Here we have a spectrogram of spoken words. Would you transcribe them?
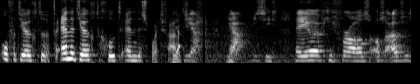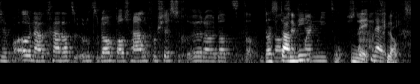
of het jeugd, en het jeugdtegoed en de sportvouchers. Ja, ja, precies. Hey, heel eventjes voor als, als ouders zeggen van, oh nou, ik ga dat Rotterdam pas halen voor 60 euro, dat, dat Dan er dan staan zeg die- maar niet op staat. Nee, Nee. klopt.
